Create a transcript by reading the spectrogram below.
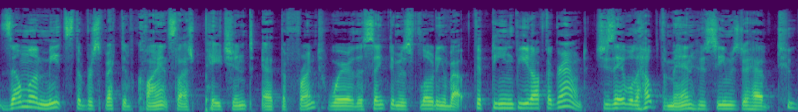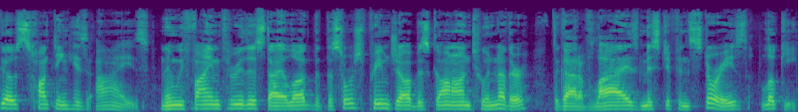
Zelma meets the prospective client slash patient at the front, where the sanctum is floating about 15 feet off the ground. She's able to help the man, who seems to have two ghosts haunting his eyes. And then we find through this dialogue that the Sorcerer Supreme job has gone on to another, the god of lies, mischief, and stories, Loki.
